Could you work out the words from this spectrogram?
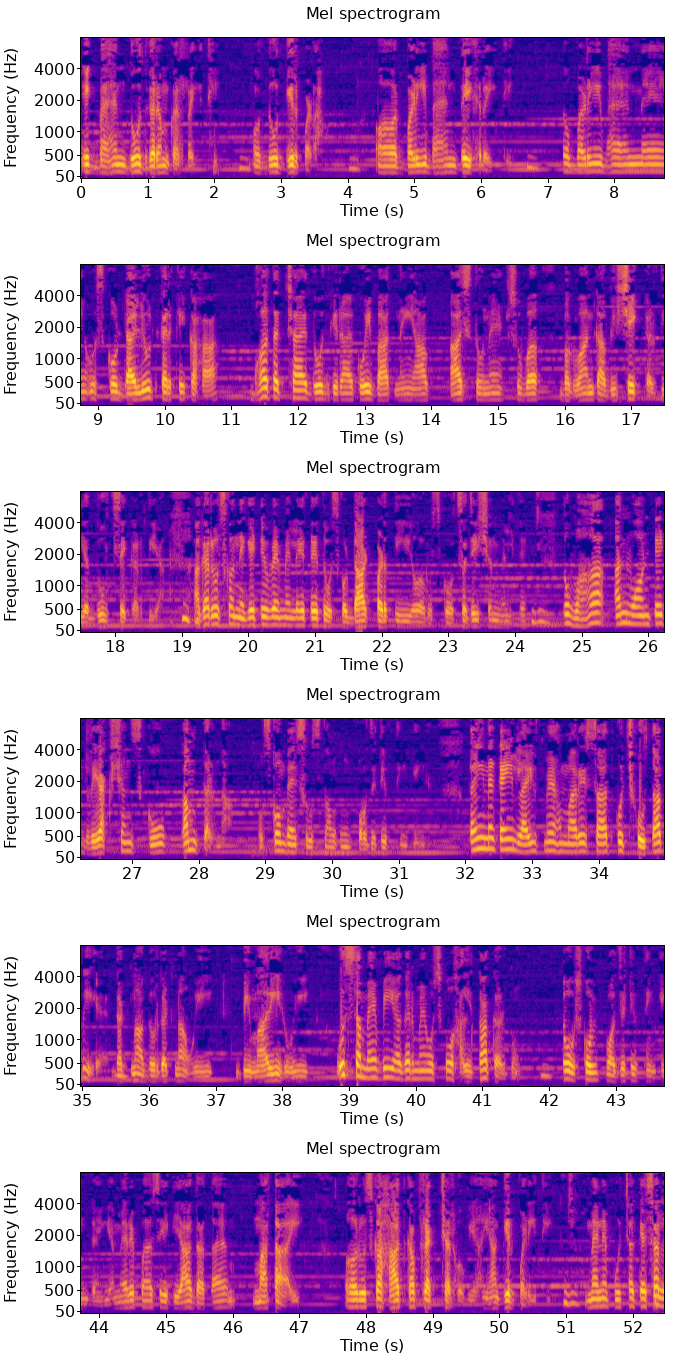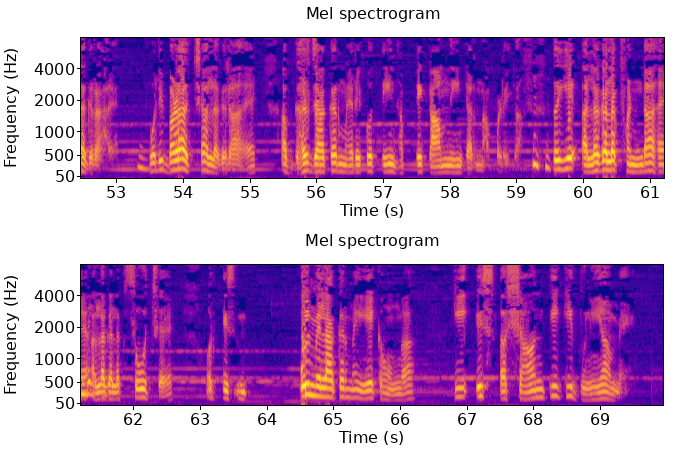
एक बहन दूध गर्म कर रही थी और दूध गिर पड़ा और बड़ी बहन देख रही थी। हम्म, तो बड़ी बहन ने उसको डाइल्यूट करके कहा बहुत अच्छा है दूध गिरा है कोई बात नहीं आप आज तूने सुबह भगवान का अभिषेक कर दिया दूध से कर दिया। अगर उसको नेगेटिव वे में लेते तो उसको डांट पड़ती और उसको सजेशन मिलते। तो वहाँ अनवांटेड रिएक्शंस को कम करना उसको मैं सोचता हूँ पॉजिटिव थिंकिंग है। कहीं ना कहीं लाइफ में हमारे साथ कुछ होता भी है। घटना दुर्घटना हुई बीमारी हुई उस समय भी अगर मैं उसको हल्का कर दूँ तो उसको भी पॉजिटिव थिंकिंग कहेंगे। मेरे पास एक याद आता है माता आई और उसका हाथ का फ्रैक्चर हो गया यहाँ गिर पड़ी थी। जी। मैंने पूछा कैसा लग रहा है? हम्म। बोली बड़ा अच्छा लग रहा है। अब घर जाकर मेरे को तीन हफ़्ते काम नहीं करना पड़ेगा। तो ये अलग अलग फंडा है अलग अलग सोच है और किस कुल मिलाकर मैं ये कहूँगा कि इस अशांति की दुनिया में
